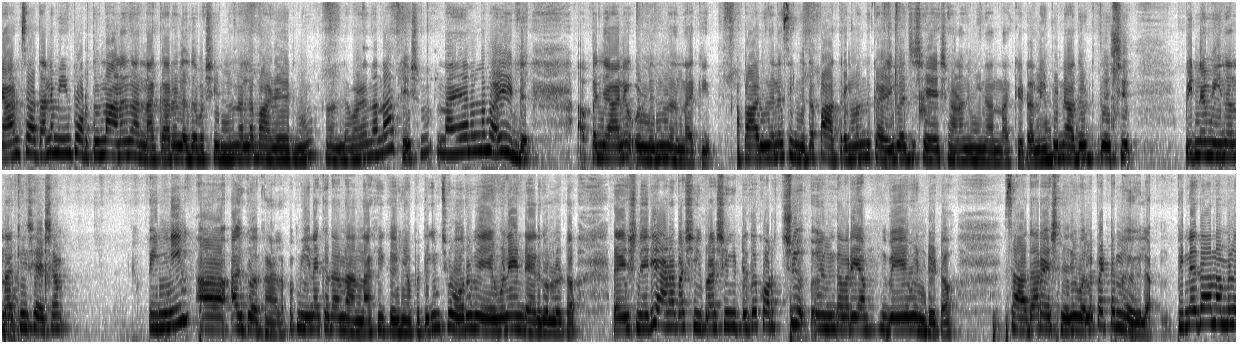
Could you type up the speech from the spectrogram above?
ഞാൻ സാധാരണ മീൻ പുറത്തുനിന്നാണ് നന്നാക്കാറുള്ളത്. പക്ഷെ ഇന്ന് നല്ല മഴയായിരുന്നു. നല്ല മഴ എന്ന് പറഞ്ഞാൽ അത്യാവശ്യം നയാനുള്ള മഴയുണ്ട്. അപ്പൊ ഞാൻ ഉള്ളിൽ നിന്ന് നന്നാക്കി. അപ്പൊ ആദ്യം തന്നെ സിംഗത്തെ പാത്രങ്ങളൊന്ന് കഴുകി വെച്ച ശേഷമാണ് മീൻ നന്നാക്കിയിട്ട്. അല്ലെങ്കിൽ പിന്നെ അത് എടുത്ത് വെച്ച് പിന്നെ മീൻ നന്നാക്കിയ ശേഷം പിന്നെയും അത് വെക്കണമല്ലോ. അപ്പൊ മീനൊക്കെ നന്നാക്കി കഴിഞ്ഞപ്പോഴത്തേക്കും ചോറ് വേവണേ ഉണ്ടായിരുന്നുള്ളൂ കേട്ടോ. റേഷനരി ആണ് പക്ഷേ ഈ പ്രാവശ്യം കിട്ടിയത് കുറച്ച് എന്താ പറയാ വേവ് ഉണ്ട് കേട്ടോ. സാധാ റേഷനരി പോലെ പെട്ടെന്ന് വേവില്ല. പിന്നെ ഇതാ നമ്മൾ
